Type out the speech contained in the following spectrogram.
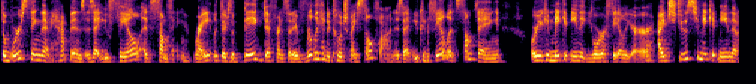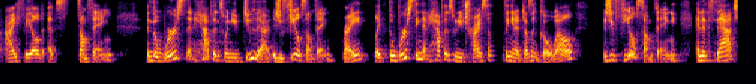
the worst thing that happens is that you fail at something, right? Like there's a big difference that I've really had to coach myself on is that you can fail at something or you can make it mean that you're a failure. I choose to make it mean that I failed at something. And the worst that happens when you do that is you feel something, right? Like the worst thing that happens when you try something and it doesn't go well is you feel something. And it's that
